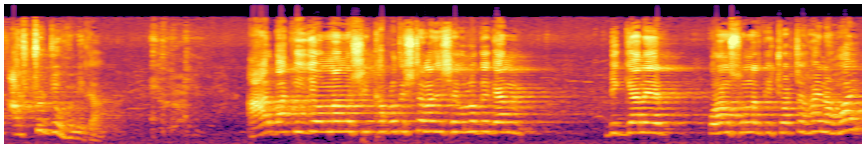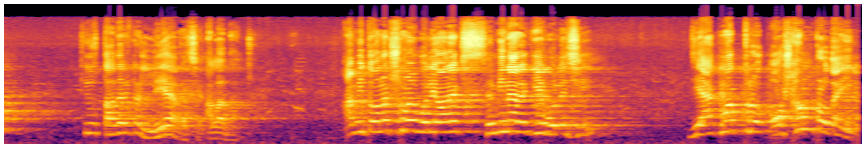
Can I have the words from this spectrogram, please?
এক আশ্চর্য ভূমিকা। আর বাকি যে অন্যান্য শিক্ষা প্রতিষ্ঠান আছে, সেগুলোকে জ্ঞান, বিজ্ঞানের, কোরআন সন্ন্যার কি চর্চা হয় না? হয়। কিন্তু তাদের একটা লেয়ার আছে, আলাদা। আমি তো অনেক সময় বলি, অনেক সেমিনারে গিয়ে বলেছি যে একমাত্র অসাম্প্রদায়িক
